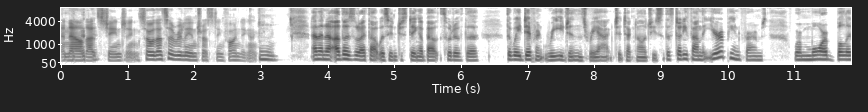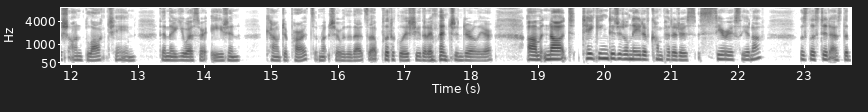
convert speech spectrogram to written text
and now that's changing. So that's a really interesting finding, actually. Mm. And then uh, others that I thought was interesting about sort of the, the way different regions react to technology. So the study found that European firms were more bullish on blockchain than their US or Asian counterparts. I'm not sure whether that's a political issue that I mentioned earlier. Um, not taking digital native competitors seriously enough was listed as the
